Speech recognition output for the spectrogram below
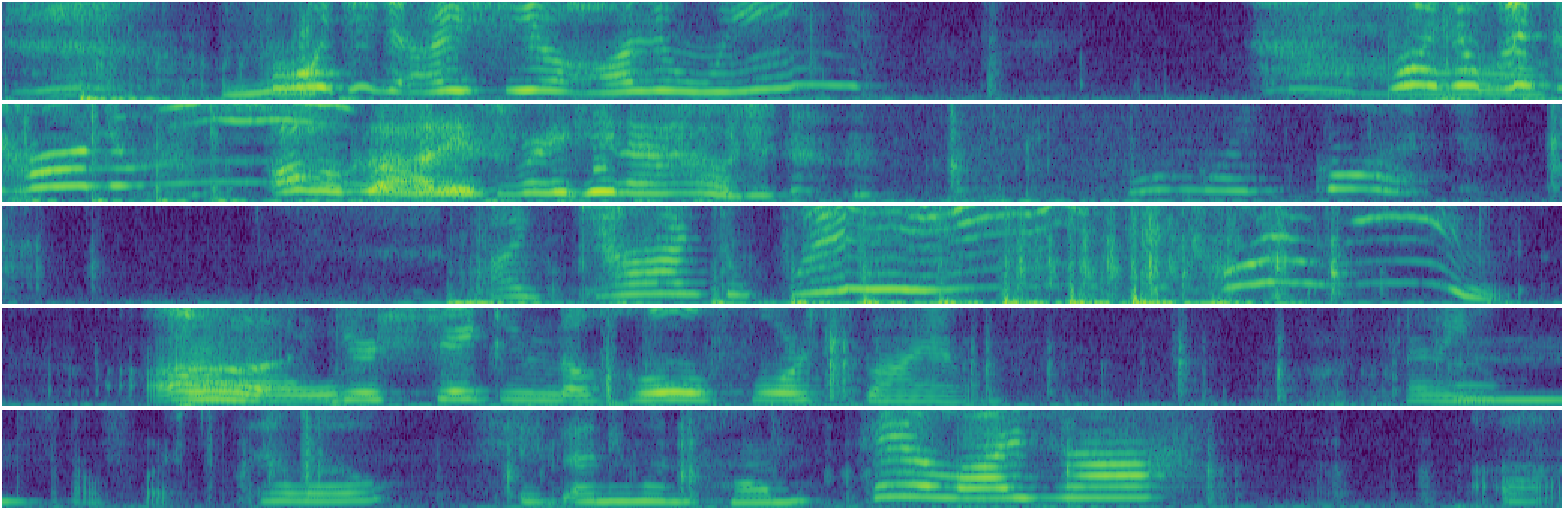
What did I see a Halloween? But it was Halloween! Oh god, he's freaking out! Oh my god! I can't wait! Uh, Oh. you're shaking the whole force biome. I mean, Um, force. hello? Is anyone home? Hey, Elijah! Uh,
